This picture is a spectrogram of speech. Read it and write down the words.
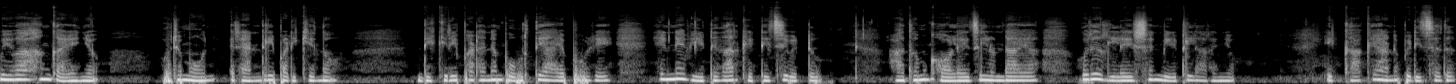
വിവാഹം കഴിഞ്ഞു. ഒരു മോൻ രണ്ടിൽ പഠിക്കുന്നു. ഡിഗ്രി പഠനം പൂർത്തിയായപ്പോഴേ എന്നെ വീട്ടുകാർ കെട്ടിച്ചു വിട്ടു. അതും കോളേജിലുണ്ടായ ഒരു റിലേഷൻ വീട്ടിലറിഞ്ഞു ഇക്കാക്കയാണ് പിടിച്ചത്.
